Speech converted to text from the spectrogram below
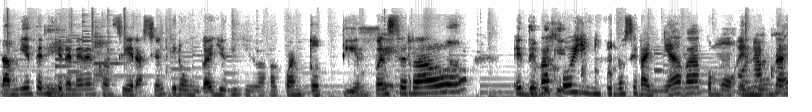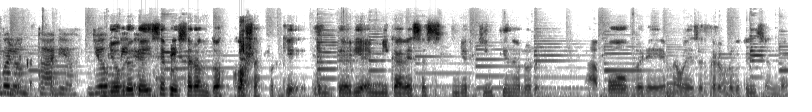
También tenéis Sí. que tener en consideración que era un gallo que llevaba cuánto tiempo Sí. encerrado eh, debajo que- y que no se bañaba como Fue en un un asco año. involuntario. Yo pi- creo que ahí se cruzaron dos cosas, porque en teoría, en mi cabeza, el señor King tiene olor a pobre, me voy a hacer cargo de lo que estoy diciendo.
